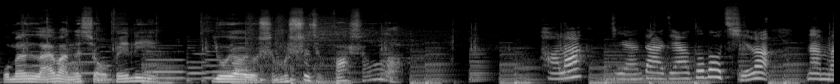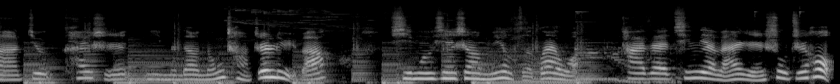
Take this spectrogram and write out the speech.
我们来晚的小菲利又要有什么事情发生了。好啦，既然大家都到齐了，那么就开始你们的农场之旅吧。西蒙先生没有责怪我，他在清点完人数之后，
